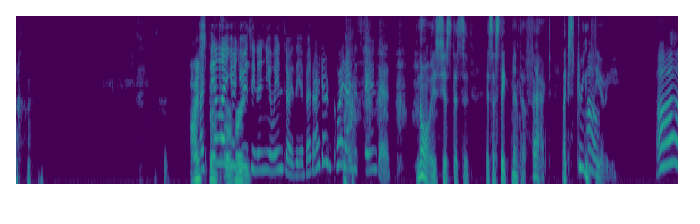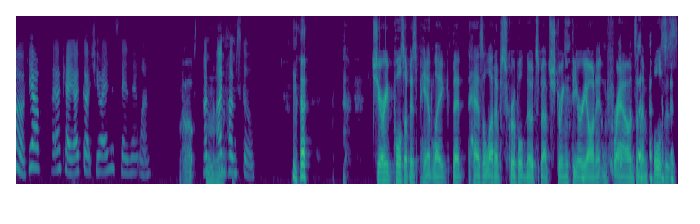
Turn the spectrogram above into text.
I I feel like over you're using innuendo there, but I don't quite understand it. no it's just that's a it's a statement of fact like string Oh. theory Oh, yeah. Okay, I've got you. I understand that one. I'm Mm. I'm homeschooled. Jerry pulls up his pant leg that has a lot of scribbled notes about string theory on it and frowns and then pulls his,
